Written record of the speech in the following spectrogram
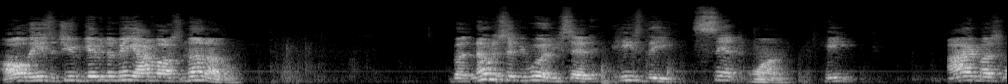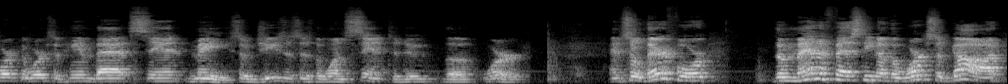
All these that you've given to me, I've lost none of them. But notice, if you would, he said, He's the sent one. He, I must work the works of Him that sent me. So Jesus is the one sent to do the work. And so, therefore, the manifesting of the works of God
